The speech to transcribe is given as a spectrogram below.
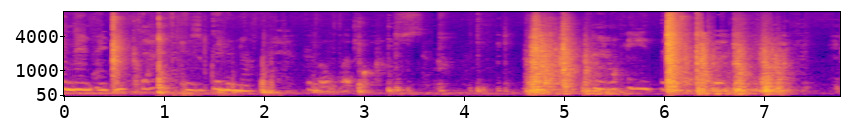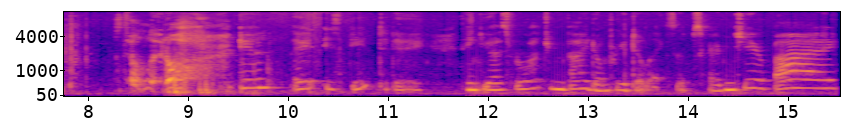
And then I think that is good enough for the lip gloss. I don't need this, but still little. And that is it today. Thank you guys for watching. Bye. Don't forget to like, subscribe, and share. Bye.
